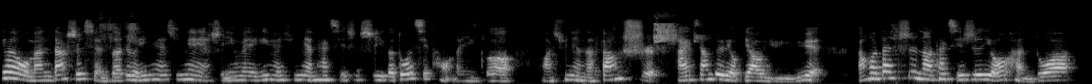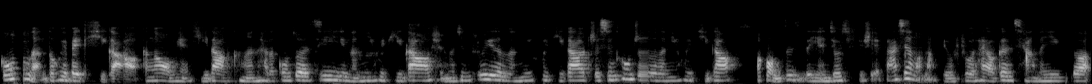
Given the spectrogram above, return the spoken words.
因为我们当时选择这个音乐训练，也是因为音乐训练它其实是一个多系统的一个啊训练的方式，还相对的比较愉悦。然后，但是呢，它其实有很多功能都会被提高。刚刚我们也提到，可能它的工作记忆能力会提高，选择性注意的能力会提高，执行控制的能力会提高。包括我们自己的研究其实也发现了嘛，比如说它有更强的一个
